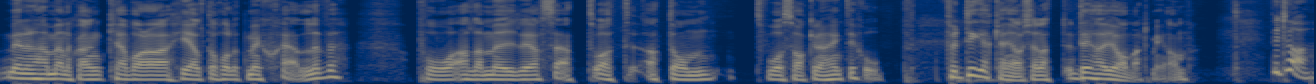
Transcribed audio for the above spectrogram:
med den här människan kan jag vara helt och hållet mig själv på alla möjliga sätt och att, att de två sakerna har hängt ihop. För det kan jag känna att det har jag varit med om. Vet du vad?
